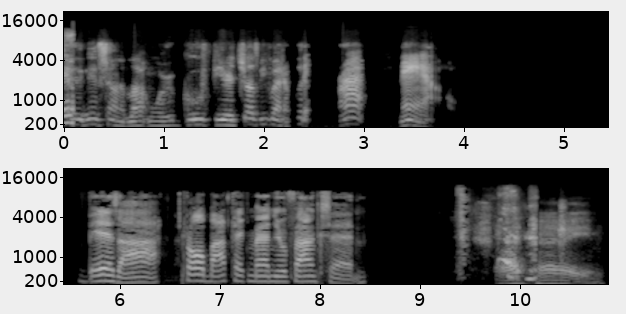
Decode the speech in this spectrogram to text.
It's gonna sound a lot more goofier. Trust me, we gotta put it right now. Beza, robotic manufacturing. Okay.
